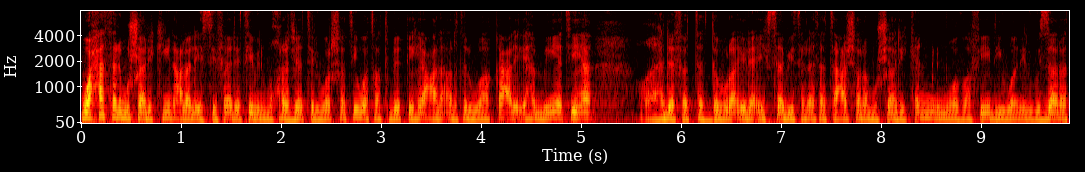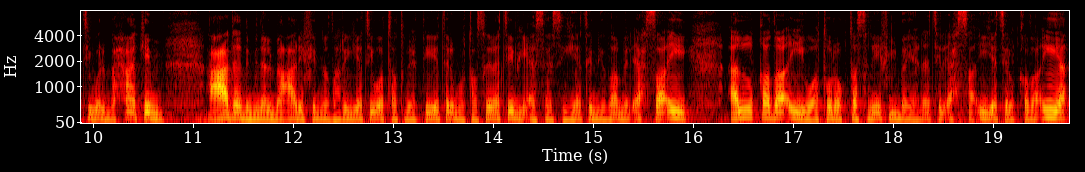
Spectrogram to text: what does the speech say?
وحث المشاركين على الاستفادة من مخرجات الورشة وتطبيقها على أرض الواقع لأهميتها وهدفت الدورة إلى إكساب 13 مشاركا من موظفي ديوان الوزارة والمحاكم. عدد من المعارف النظرية والتطبيقية المتصلة بأساسيات النظام الإحصائي القضائي وطرق تصنيف البيانات الإحصائية القضائية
